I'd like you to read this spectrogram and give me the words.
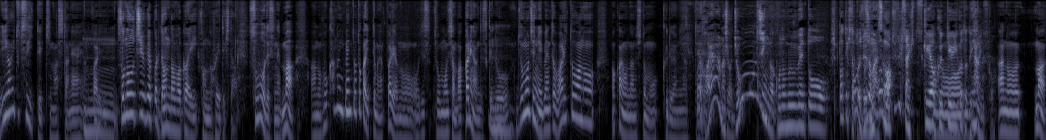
意外とついてきましたね、やっぱうり。んそのうちやっぱりだんだん若いファンが増えてきた。そうですね。まあ、あの、他のイベントとか行っても、やっぱりあの、おじ縄文おじさんばっかりなんですけど、うん縄文人のイベントは割とあの、若い女の人も来るようになって。これ早い話が縄文人がこのムーブメントを引っ張ってきたってこと。じゃないですか。望月さん火付け役っていう言い方できないんですかあの、まあ、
